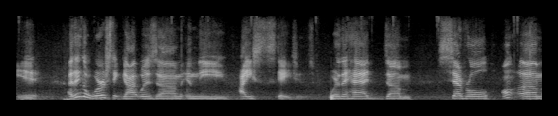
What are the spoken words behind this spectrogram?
it, I think the worst it got was um, in the ice stages where they had um, several um,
